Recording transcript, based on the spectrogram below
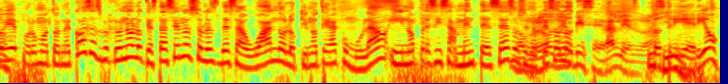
influye por un montón de cosas, porque uno lo que está haciendo solo es desaguando lo que uno tiene acumulado y no precisamente es eso, sino que eso lo, viscerales, ¿va? lo Sí. triggerió.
